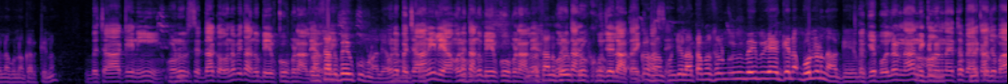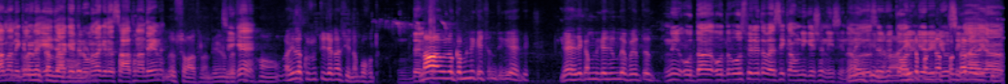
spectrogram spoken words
ਗੱਲਾਂ ਗੁੱਲਾਂ ਕਰਕੇ ਨਾ। ਬਚਾ ਕੇ ਨਹੀਂ ਉਹਨੂੰ ਸਿੱਧਾ ਕਹੋ ਨਾ ਵੀ ਤੁਹਾਨੂੰ ਬੇਵਕੂਫ ਬਣਾ ਲਿਆ ਉਹਨੇ ਸਾਨੂੰ ਬੇਵਕੂਫ ਬਣਾ ਲਿਆ ਉਹਨੇ ਬਚਾ ਨਹੀਂ ਲਿਆ ਉਹਨੇ ਤੁਹਾਨੂੰ ਬੇਵਕੂਫ ਬਣਾ ਲਿਆ। ਸਾਨੂੰ ਉਹਨੇ ਤੁਹਾਨੂੰ ਖੁੰਝੇ ਲਾਤਾ ਇੱਕ ਹਾਂ ਪਾਸੇ। ਖੁੰਝੇ ਲਾਤਾ ਮਸਲ ਵੀ ਬਈ ਵੀ ਇਹ ਅੱਗੇ ਨਾ ਬੋਲਣ ਨਾ ਅੱਗੇ ਅੱਗੇ ਬੋਲਣ ਨਾ ਨਿਕਲਣ ਨਾ ਇੱਥੋਂ ਬੈਰਕਾਂ ਚੋਂ ਬਾਹਰ ਨਾ ਨਿਕਲਣ ਇਹ ਜਾ ਕੇ ਫਿਰ ਉਹਨਾਂ ਦਾ ਕਿਤੇ ਸਾਥ ਨਾ ਦੇਣ। ਸਾਥ ਨਾ ਦੇਣ ਠੀਕ ਬਸ। ਹੈ। ਹਾਂ ਅਸੀਂ ਤਾਂ ਕੁਸੁੱਤੀ ਜਗ੍ਹਾ ਸੀ ਨਾ ਬਹੁਤ। ਬਿਲਕੁਲ। ਨਾ ਉਹ ਕਮਿਊਨੀਕੇਸ਼ਨ ਸੀਗੇ ਇਹ ਜੇ ਜੇ ਇਹ ਕਮਿਊਨੀਕੇਸ਼ਨ ਹੁੰਦੇ ਫਿਰ ਤੇ ਨਹੀਂ ਉਦਾਂ ਉਸ ਵੇਲੇ ਤਾਂ ਵੈਸੇ ਕਮਿਊਨੀਕੇਸ਼ਨ ਨਹੀਂ ਸੀ ਨਾ। ਉਹ ਸਿਰਫ ਕਾਲ ਇੰਡੀਆ ਰੇਡੀਓ ਸੀਗਾ ਜਾਂ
